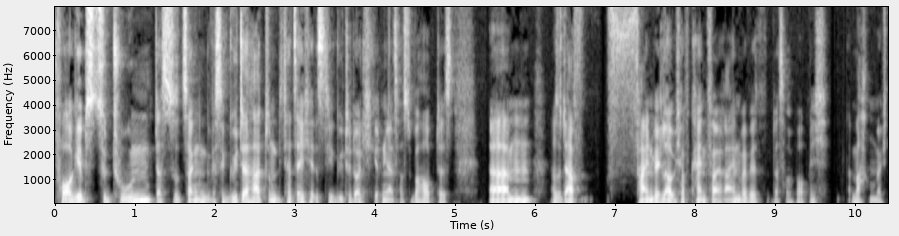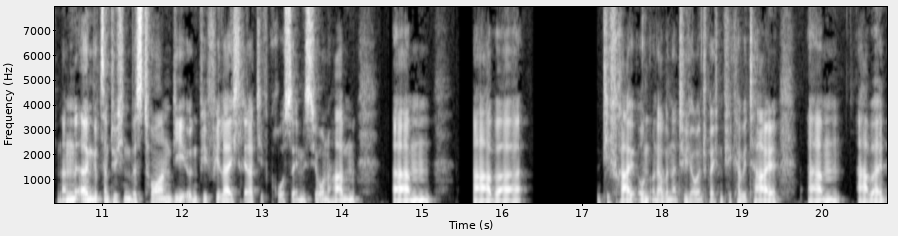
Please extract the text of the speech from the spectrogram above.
vorgibst zu tun, das sozusagen eine gewisse Güte hat und tatsächlich ist die Güte deutlich geringer, als was du behauptest. Ähm, also da fallen wir, glaube ich, auf keinen Fall rein, weil wir das auch überhaupt nicht machen möchten. Dann äh, gibt es natürlich Investoren, die irgendwie vielleicht relativ große Emissionen haben, ähm, aber die Frage, und, und aber natürlich auch entsprechend viel Kapital, ähm, aber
